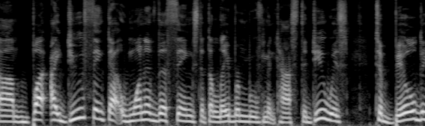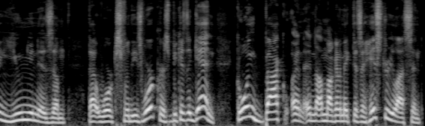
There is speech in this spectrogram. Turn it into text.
Um, but I do think that one of the things that the labor movement has to do is to build a unionism that works for these workers. Because again, going back, and, and I'm not going to make this a history lesson,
